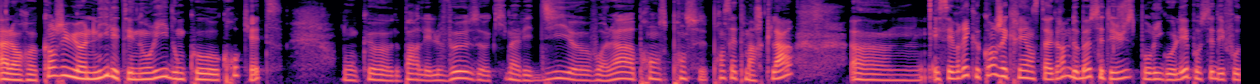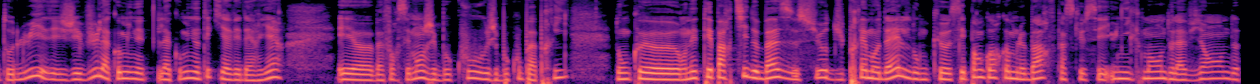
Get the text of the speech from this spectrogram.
Alors, euh, quand j'ai eu Only, il était nourri donc aux croquettes. Donc, euh, de par l'éleveuse qui m'avait dit, voilà, prends, prends, prends cette marque-là. et c'est vrai que quand j'ai créé Instagram, de base, c'était juste pour rigoler, poster des photos de lui, et j'ai vu la, la communauté qu'il y avait derrière. Et euh, bah forcément, j'ai beaucoup, j'ai beaucoup appris. Donc, euh, on était parti de base sur du pré-modèle. Donc, euh, c'est pas encore comme le barf parce que c'est uniquement de la viande,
